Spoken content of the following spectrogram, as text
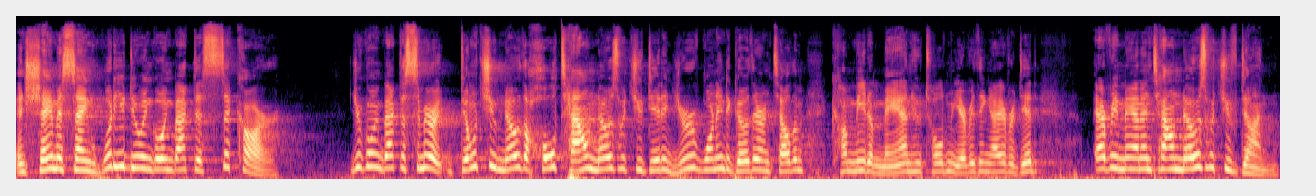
And Shame is saying, What are you doing going back to Sychar? You're going back to Samaria. Don't you know the whole town knows what you did and you're wanting to go there and tell them, Come meet a man who told me everything I ever did? Every man in town knows what you've done.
